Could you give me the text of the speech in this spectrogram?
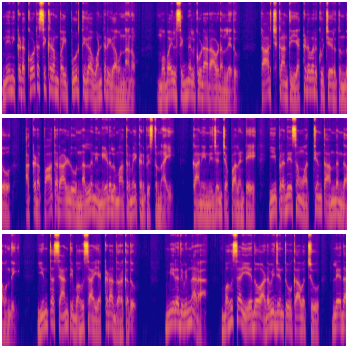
నేనిక్కడ కోట శిఖరంపై పూర్తిగా ఒంటరిగా ఉన్నాను. మొబైల్ సిగ్నల్ కూడా రావడం లేదు. టార్చ్ కాంతి ఎక్కడి వరకు చేరుతుందో అక్కడ పాతరాళ్ళు నల్లని నీడలు మాత్రమే కనిపిస్తున్నాయి. కాని నిజం చెప్పాలంటే ఈ ప్రదేశం అత్యంత అందంగా ఉంది. ఇంత శాంతి బహుశా ఎక్కడా దొరకదు. మీరది విన్నారా? బహుశా ఏదో అడవి జంతువు కావచ్చు లేదా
